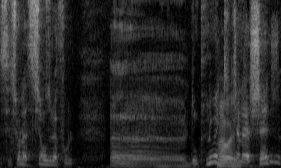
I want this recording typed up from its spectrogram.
c'est sur la science de la foule. Euh, donc, le mec Ah qui ouais. tient la chaîne,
